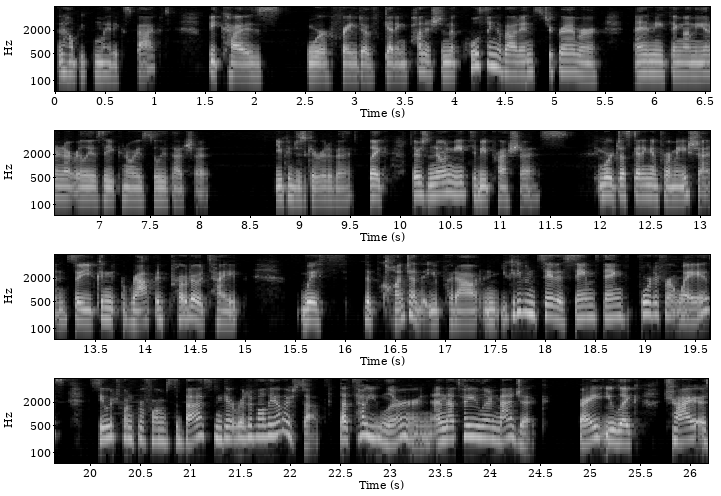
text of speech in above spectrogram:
than how people might expect because we're afraid of getting punished. And the cool thing about Instagram or anything on the internet really is that you can always delete that shit. You can just get rid of it. Like there's no need to be precious. We're just getting information. So you can rapid prototype with the content that you put out. And you could even say the same thing four different ways, see which one performs the best and get rid of all the other stuff. That's how you learn. And that's how you learn magic, right? You like try a,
